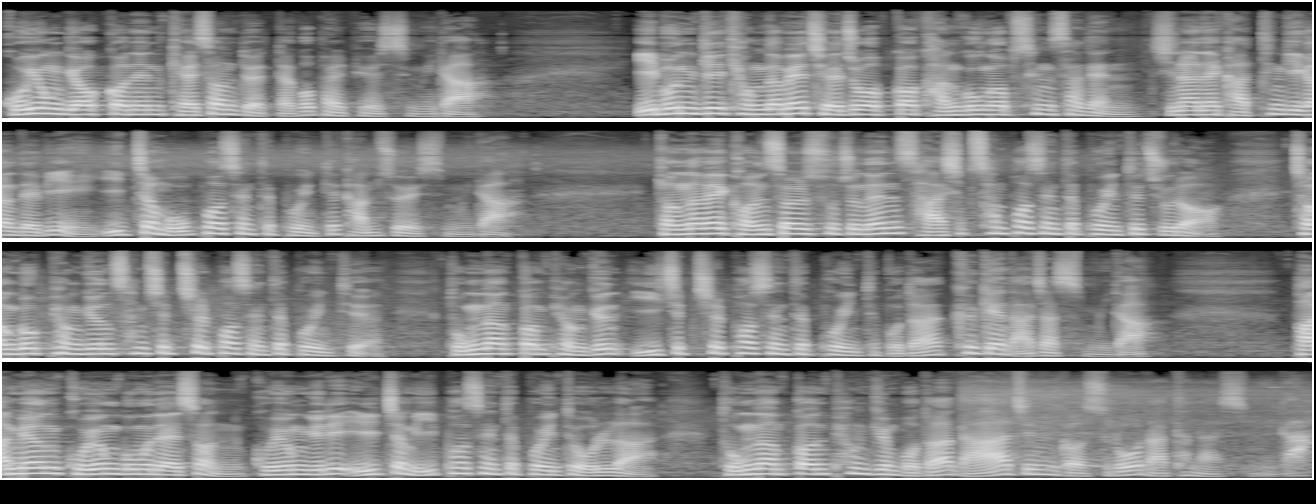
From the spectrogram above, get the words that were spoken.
고용 여건은 개선됐다고 발표했습니다. 2분기 경남의 제조업과 강공업 생산은 지난해 같은 기간 대비 2.5%포인트 감소했습니다. 경남의 건설 수준은 43%포인트 줄어 전국 평균 37%포인트, 동남권 평균 27%포인트보다 크게 낮았습니다. 반면 고용 부문에선 고용률이 1.2%포인트 올라 동남권 평균보다 나아진 것으로 나타났습니다.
